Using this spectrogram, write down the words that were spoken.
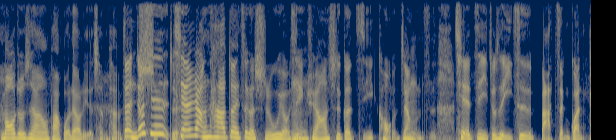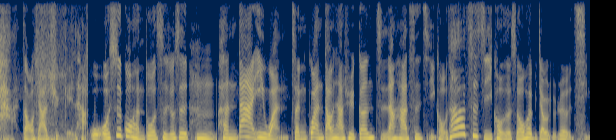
猫就是要用法国料理的盛盘。对，你就先先让它对这个食物有兴趣，嗯、然后吃个几口这样子。嗯、切记就是一次把整罐啪倒下去给它。我我试过很多次，就是嗯，很大一碗整罐倒下去，跟只让它吃几口，它要吃几口的时候会比较有热情。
